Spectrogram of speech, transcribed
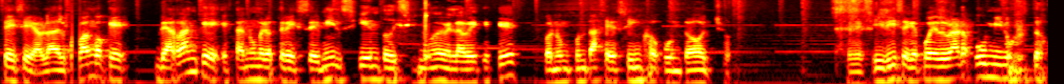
Sí, sí, habla del Cuango que de arranque está número 13.119 en la BGG con un puntaje de 5.8. Eh, y dice que puede durar un minuto.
